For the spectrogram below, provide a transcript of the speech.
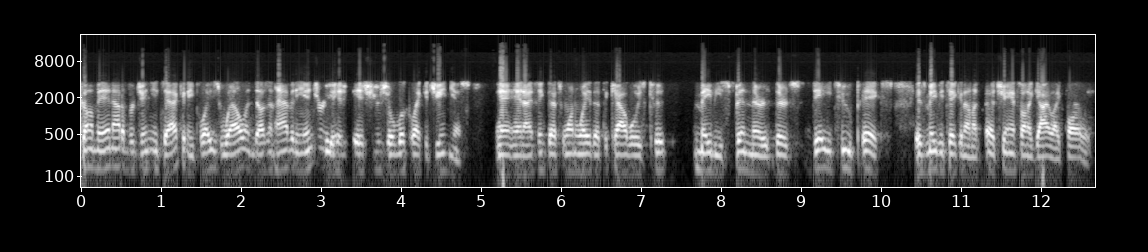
come in out of Virginia Tech and he plays well and doesn't have any injury issues, you'll look like a genius. And, and I think that's one way that the Cowboys could maybe spin their, their day two picks is maybe taking on a, a chance on a guy like Farley.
